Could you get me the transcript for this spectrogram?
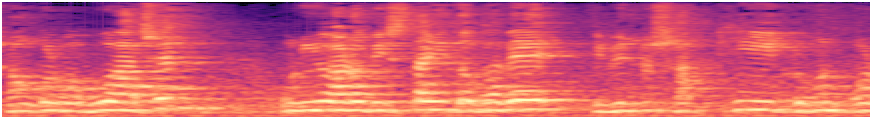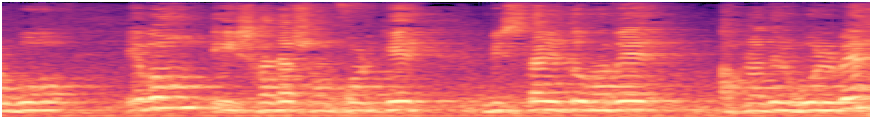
শঙ্করবাবু আছেন। উনিও আরও বিস্তারিতভাবে বিভিন্ন সাক্ষী গ্রহণ পর্ব এবং এই সাজা সম্পর্কে বিস্তারিতভাবে আপনাদের বলবেন।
